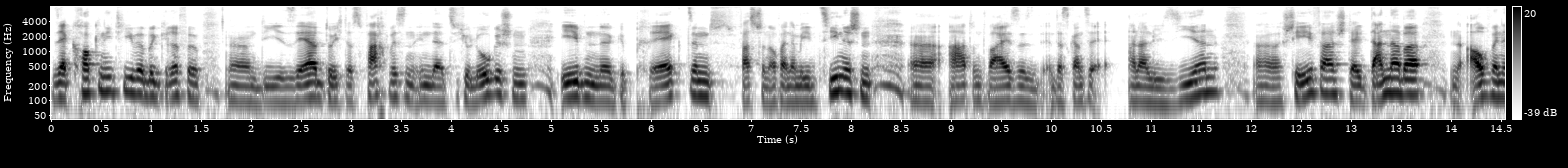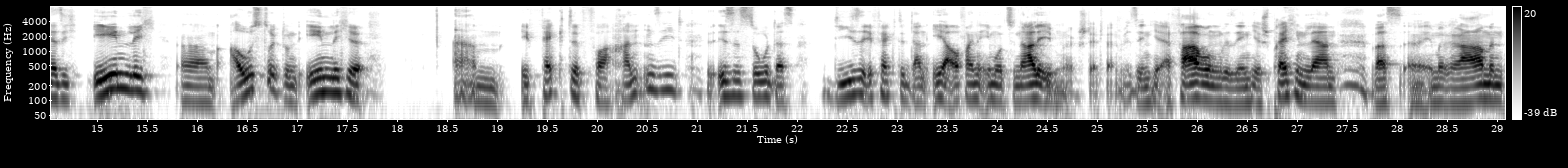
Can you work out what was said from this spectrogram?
sehr kognitive Begriffe, äh, die sehr durch das Fachwissen in der psychologischen Ebene geprägt sind, fast schon auf einer medizinischen äh, Art und Weise das Ganze analysieren. Äh, Schäfer stellt dann aber, auch wenn er sich ähnlich ähm, ausdrückt und ähnliche ähm, Effekte vorhanden sieht, ist es so, dass diese Effekte dann eher auf eine emotionale Ebene gestellt werden. Wir sehen hier Erfahrungen, wir sehen hier Sprechen lernen, was äh, im Rahmen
